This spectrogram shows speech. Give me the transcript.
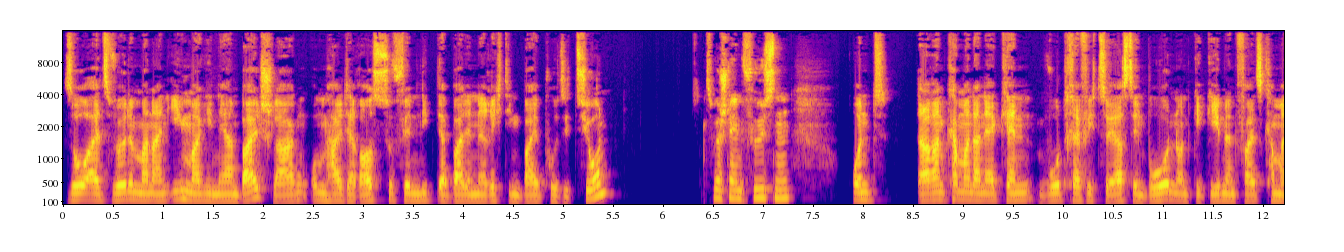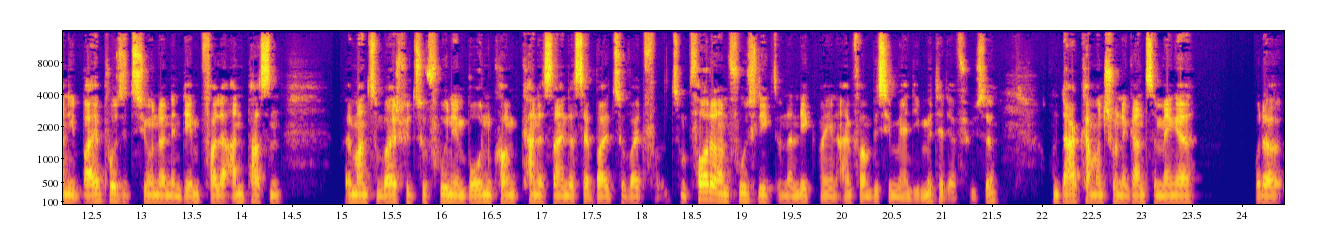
so als würde man einen imaginären Ball schlagen, um halt herauszufinden, liegt der Ball in der richtigen Ballposition zwischen den Füßen. Und daran kann man dann erkennen, wo treffe ich zuerst den Boden. Und gegebenenfalls kann man die Ballposition dann in dem Falle anpassen, wenn man zum Beispiel zu früh in den Boden kommt, kann es sein, dass der Ball zu weit zum vorderen Fuß liegt. Und dann legt man ihn einfach ein bisschen mehr in die Mitte der Füße. Und da kann man schon eine ganze Menge oder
